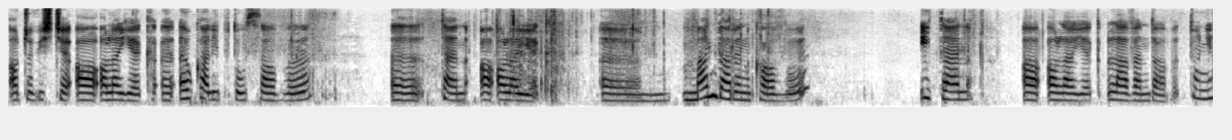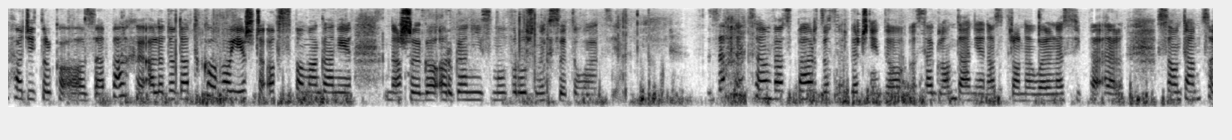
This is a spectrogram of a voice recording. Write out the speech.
oczywiście o olejek eukaliptusowy, ten o olejek mandarynkowy i ten olejek lawendowy. Tu nie chodzi tylko o zapachy, ale dodatkowo jeszcze o wspomaganie naszego organizmu w różnych sytuacjach. Zachęcam Was bardzo serdecznie do zaglądania na stronę wellnessy.pl. Są tam co,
